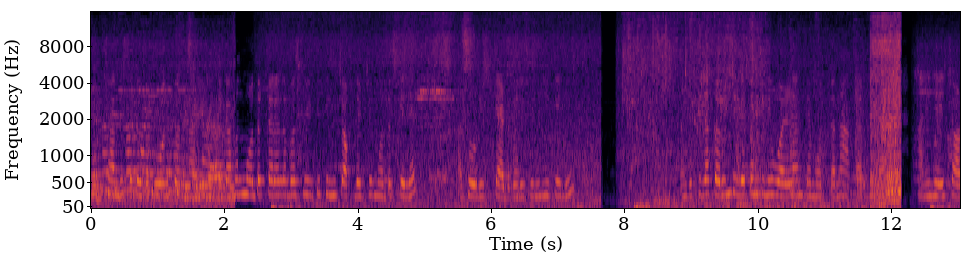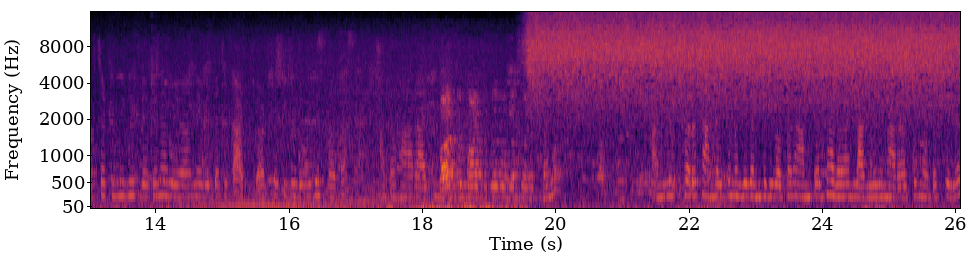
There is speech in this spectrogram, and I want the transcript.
खूप छान दिसत होतं गोल करून आणि ऋतिका पण मोदक करायला बसली होती तिने चॉकलेटचे मोदक केले. थोडीशी कॅडबरी तिने हे केली. तिला करून दिले पण तिने वळला आणि त्या मोदकांना आकार दिला. आणि हे शॉर्टसाठी मी घेतले होते ना नैवेद्याचं ताट शॉर्टसाठी व्हिडिओ घेतला होता. आता हा राज आणि खरं सांगायचं म्हणजे गणपती बाप्पाने आमच्याच झाडाला लागलेले नारळाचे मोदक केले.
